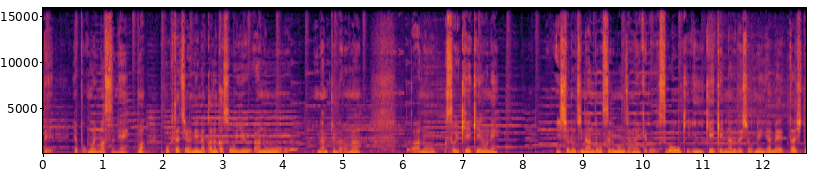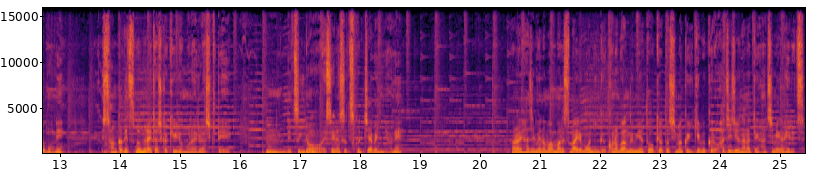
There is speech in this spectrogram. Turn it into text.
てやっぱ思いますね。まあ、僕たちはねなかなかそういうあのなんて言うんだろうな。あのそういう経験をね一生のうち何度もするものじゃないけどすごい大きいいい経験になるでしょうね。辞めた人もね3ヶ月分ぐらい確か給料もらえるらしくて、うん、で次の SNS 作っちゃえばいいんだよね。洗い始めのまんまるスマイルモーニング。この番組は東京豊島区池袋 87.8MHz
